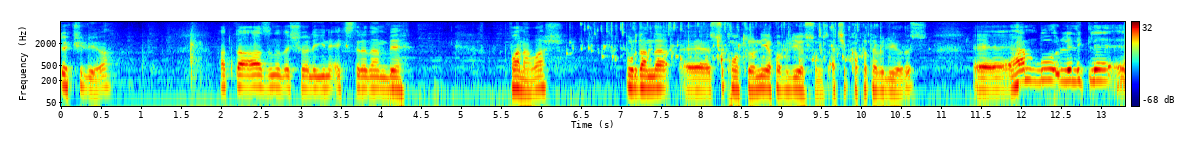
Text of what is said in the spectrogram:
dökülüyor. Hatta ağzını da şöyle yine ekstradan bir vana var. Buradan da e, su kontrolünü yapabiliyorsunuz. Açıp kapatabiliyoruz. E, hem bu lelikle e,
